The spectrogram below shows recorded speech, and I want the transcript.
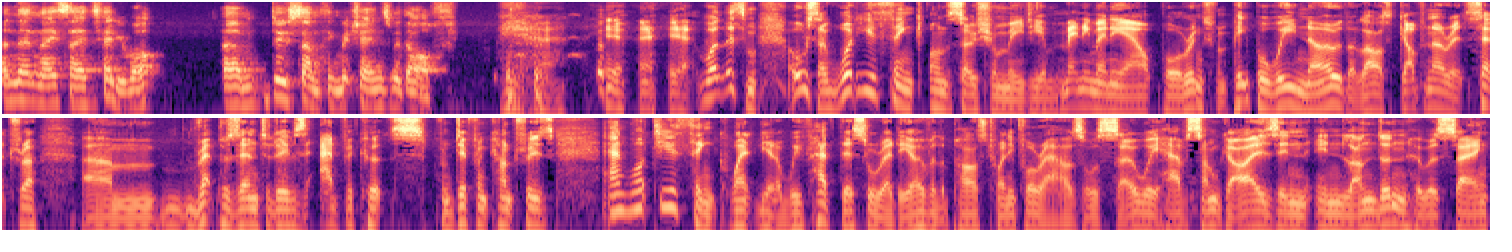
And then they say, I tell you what, um, do something which ends with off. Yeah. Yeah, yeah. Well, listen. Also, what do you think on social media? Many, many outpourings from people we know, the last governor, etc., um, representatives, advocates from different countries. And what do you think? When you know we've had this already over the past twenty four hours or so. We have some guys in in London who are saying,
